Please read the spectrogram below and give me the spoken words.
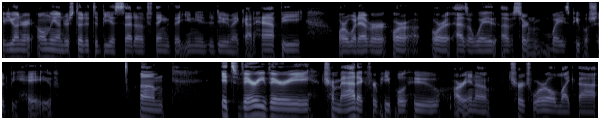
if you under only understood it to be a set of things that you needed to do to make God happy, or whatever, or or as a way of certain ways people should behave, um, it's very very traumatic for people who are in a church world like that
